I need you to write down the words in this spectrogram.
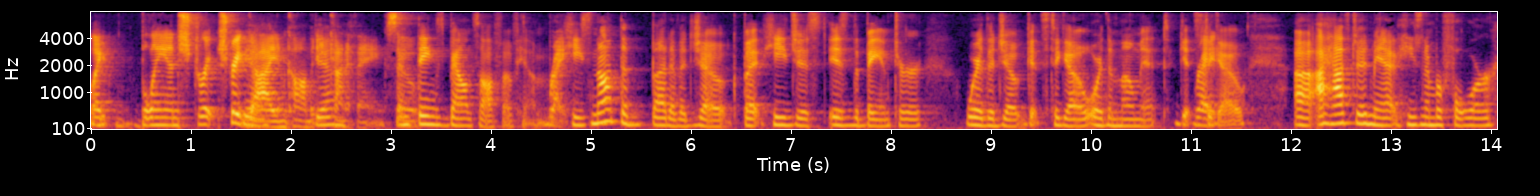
like bland straight straight guy in comedy Yeah. kind of thing. So and things bounce off of him. Right. He's not the butt of a joke, but he just is the banter where the joke gets to go or the moment gets to go. Uh, I have to admit, he's number four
